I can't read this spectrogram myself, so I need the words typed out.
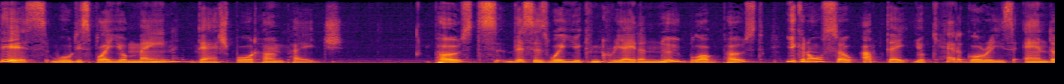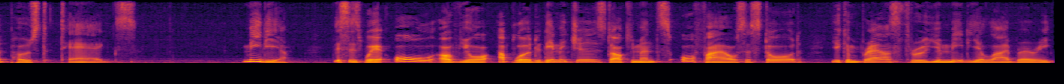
This will display your main dashboard homepage. Posts. This is where you can create a new blog post. You can also update your categories and post tags. Media. This is where all of your uploaded images, documents, or files are stored. You can browse through your media library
